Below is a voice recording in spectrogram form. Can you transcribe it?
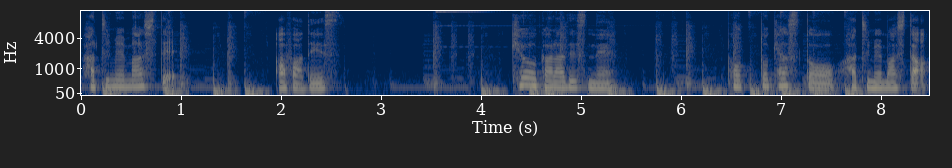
はじめましてアファです今日からですねポッドキャストを始めました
